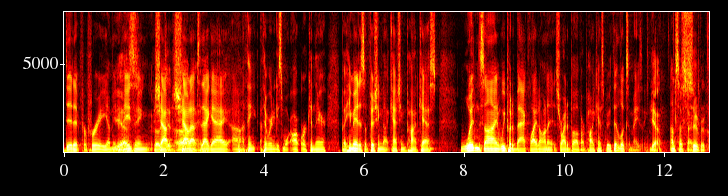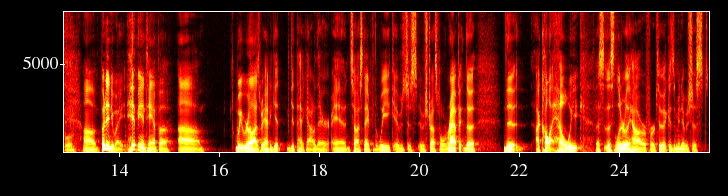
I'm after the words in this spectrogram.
did it for free. I mean, Yes. amazing. Hooked Shout shout up, out to that guy. Uh, I think I think we're gonna get some more artwork in there. But he made us a fishing not catching podcast wooden sign. We put a backlight on it. It's right above our podcast booth. It looks amazing. yeah, I'm so stoked. super cool. Uh, but anyway, hit me in Tampa. Um, we realized we had to get get the heck out of there, and so I stayed for the week. It was just it was stressful. Rapid the the I call it Hell Week. That's that's literally how I refer to it because I mean it was just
